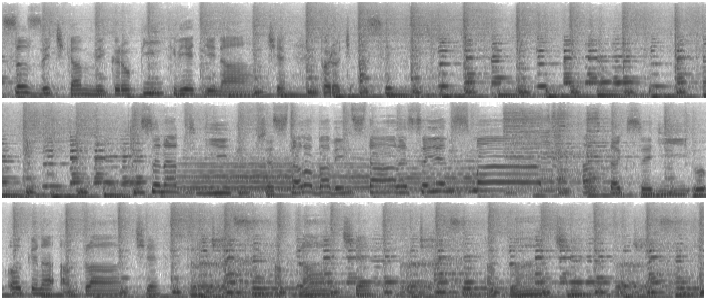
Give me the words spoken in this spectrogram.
Slzička mi kropí květináče, proč asi? Snad jí přestalo bavit, stále se jen smát a tak sedí u okna a pláče, proč? A pláče, proč? A pláče, proč? A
